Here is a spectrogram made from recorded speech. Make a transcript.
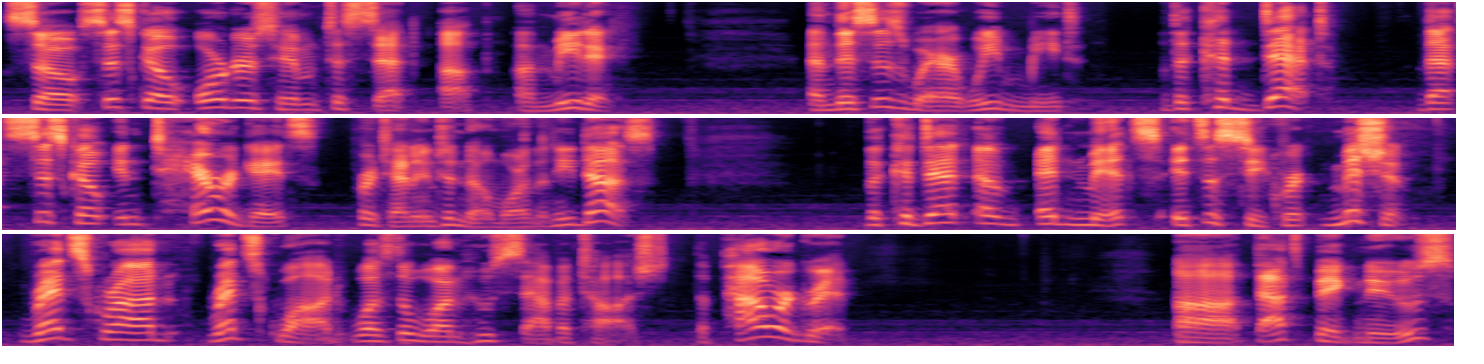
So Sisko orders him to set up a meeting. And this is where we meet the cadet that Sisko interrogates, pretending to know more than he does. The cadet uh, admits it's a secret mission. Red Squad, Red Squad was the one who sabotaged the power grid. Uh, that's big news,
